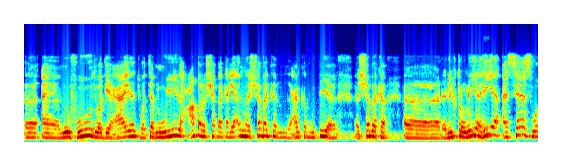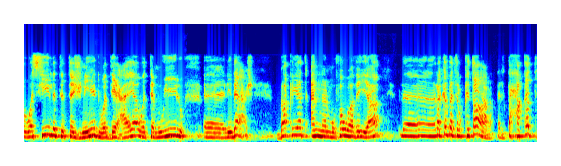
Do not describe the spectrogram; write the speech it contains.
آه، آه، نفوذ ودعاية وتمويل عبر الشبكة لأن الشبكة العنكبوتية الشبكة آه، الإلكترونية هي أساس ووسيلة التجنيد والدعاية والتمويل لداعش. بقيت أن المفوضية ركبت القطار التحقت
